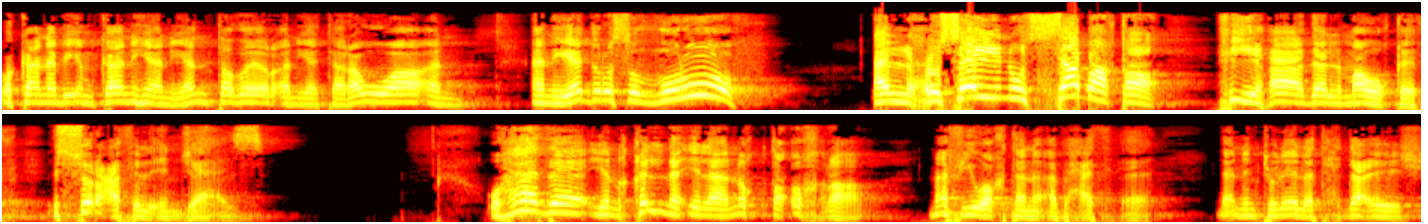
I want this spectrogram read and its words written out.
وكان بإمكانه أن ينتظر أن يتروى ان أن يدرس الظروف. الحسين سبق في هذا الموقف السرعة في الإنجاز. وهذا ينقلنا إلى نقطة أخرى ما في وقت أنا أبحثها لأن أنتم ليلة 11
